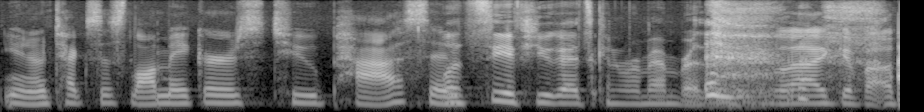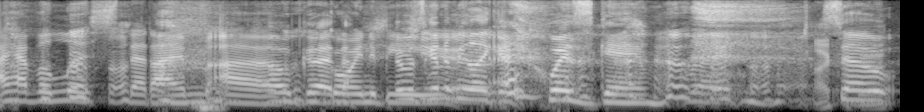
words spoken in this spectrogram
you know, Texas lawmakers to pass. And Let's see if you guys can remember them. I give up. I have a list that I'm uh, oh, good. going to be. It was going to be like a quiz game. I can So-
